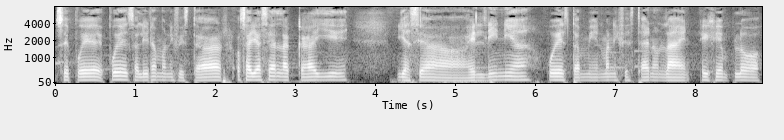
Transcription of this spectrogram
se puede, puede salir a manifestar, o sea, ya sea en la calle, ya sea en línea, puedes también manifestar online. Ejemplo,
